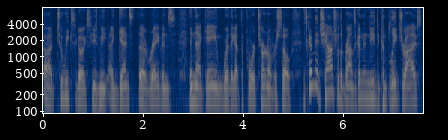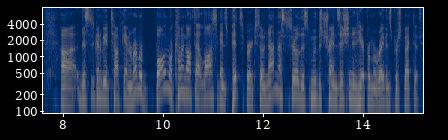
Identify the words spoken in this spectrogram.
uh, two weeks ago. Excuse me, against the Ravens in that game where they got the four turnovers. So it's going to be a challenge for the Browns. They're going to need to complete drives. Uh, this is going to be a tough game. Remember, Baltimore coming off that loss against Pittsburgh, so not necessarily the smoothest transition in here from a Ravens perspective.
